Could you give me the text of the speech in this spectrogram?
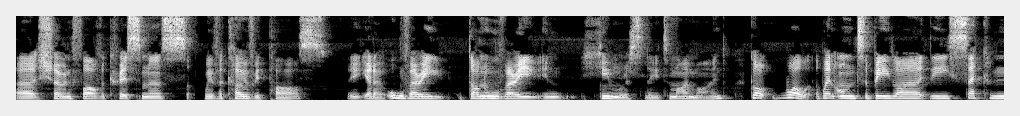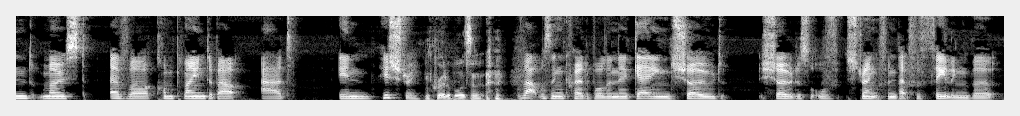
uh, showing Father Christmas with a COVID pass. You know, all very done, all very in, humorously to my mind. Got well, went on to be like the second most ever complained about ad in history. Incredible, isn't it? that was incredible, and again showed showed a sort of strength and depth of feeling that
